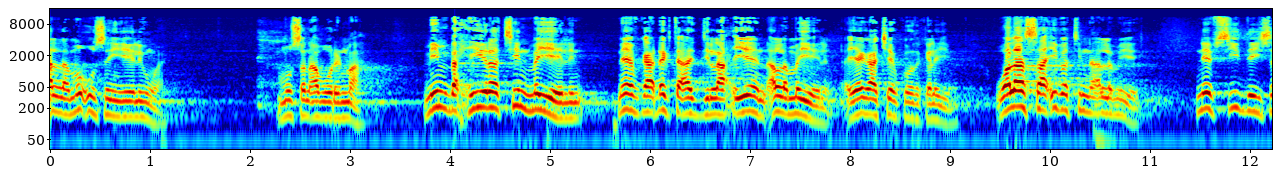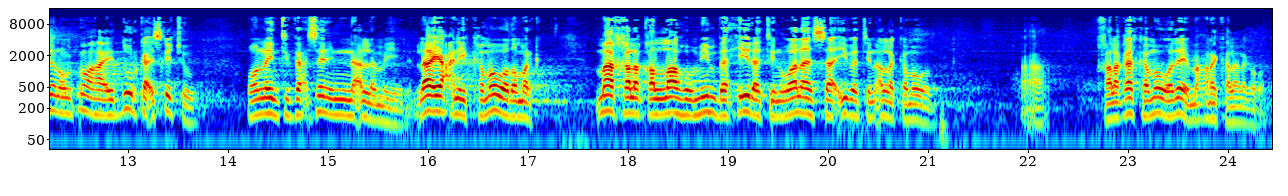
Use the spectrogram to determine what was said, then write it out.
alla ma uusan yeelin waay. Muusan abuurin maaha. Min baxiiratin ma yeelin. Neefkaa dhegta aad dilaaciyeen alla ma yeelin. Ayagaa jeebkooda kala yimid. Walaa saa'ibatinna alla ma yeelin. Neef sii daysanoo muxuu ahaay duurkaa iska jooga oon la intifaacsanayninna alla ma yeelin. Laa yacnii kama wado marka maa khalaqa allaahu min baxiiratin walaa saa'ibatin alla kama wado. Khalaqa kama wadee macno kale laga wado.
